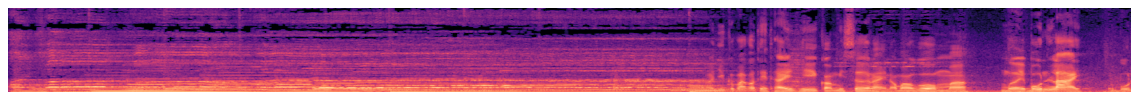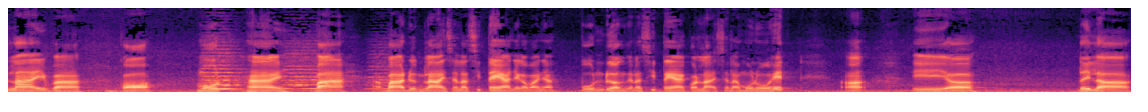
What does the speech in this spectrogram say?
à, như các bác có thể thấy thì con mixer này nó bao gồm à, 14 line 14 line và có 1 2 3 ba đường line sẽ là site nha các bác nhé 4 đường sẽ là site còn lại sẽ là mono hết. Đó. Thì uh, đây là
